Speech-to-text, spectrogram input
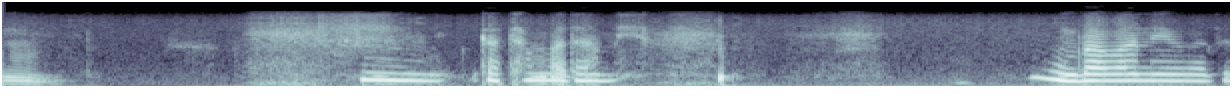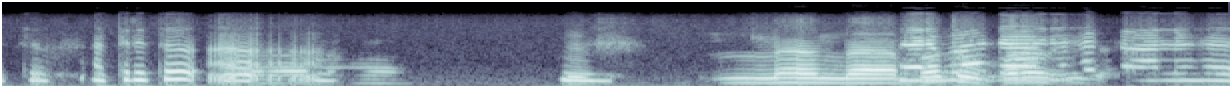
हम्म। हम्म, कथं वदामि? भवान् एव वदतु। अत्र तु हम्म। कालः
